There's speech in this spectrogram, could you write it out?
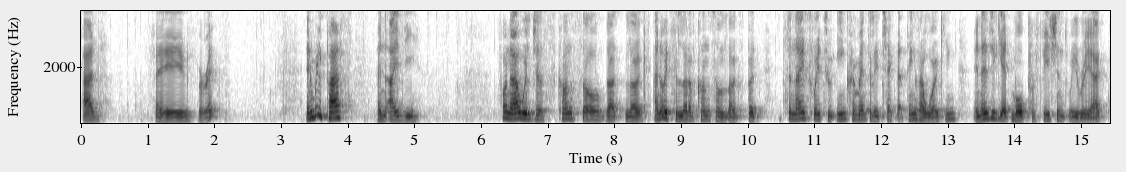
add favorite and we'll pass an ID. For now, we'll just console.log. I know it's a lot of console logs, but it's a nice way to incrementally check that things are working. And as you get more proficient with React,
